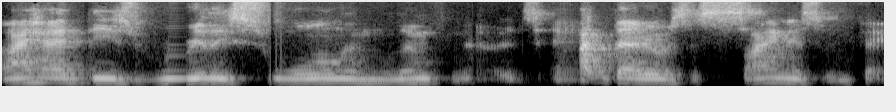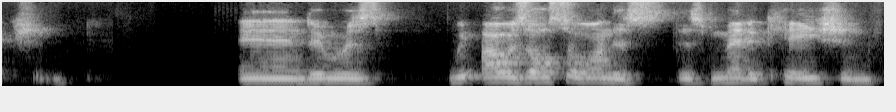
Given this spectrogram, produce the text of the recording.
i had these really swollen lymph nodes thought that it was a sinus infection. And it was i was also on this this medication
